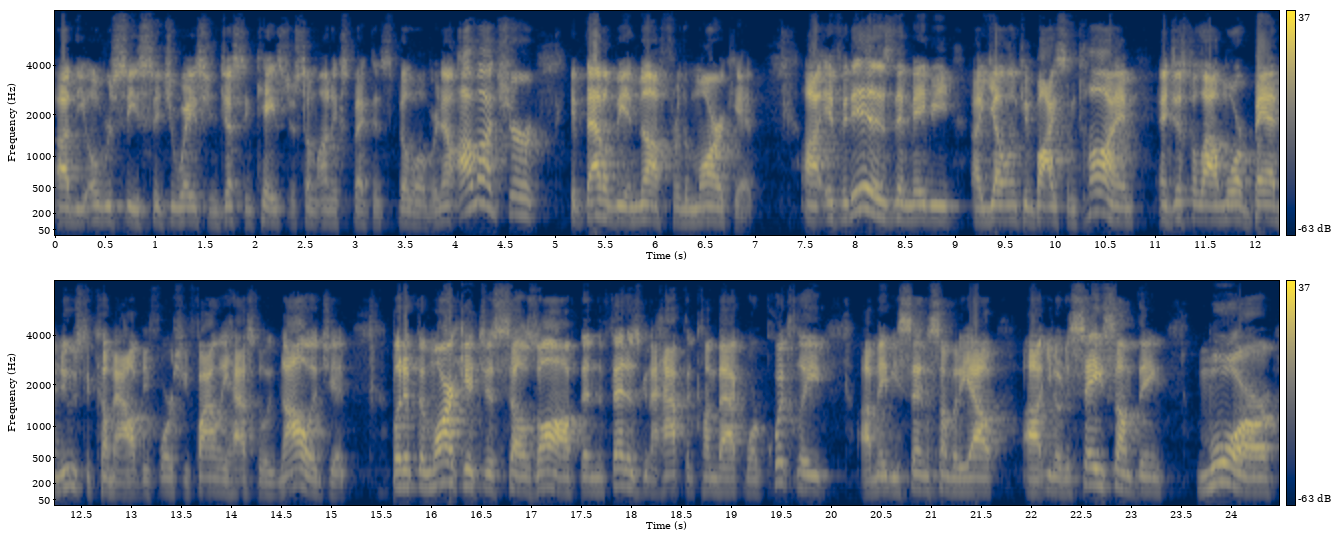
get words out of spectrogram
uh, the overseas situation just in case there's some unexpected spillover. Now, I'm not sure if that'll be enough for the market. Uh, if it is, then maybe uh, Yellen can buy some time and just allow more bad news to come out before she finally has to acknowledge it. But if the market just sells off, then the Fed is going to have to come back more quickly, uh, maybe send somebody out, uh, you know, to say something more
